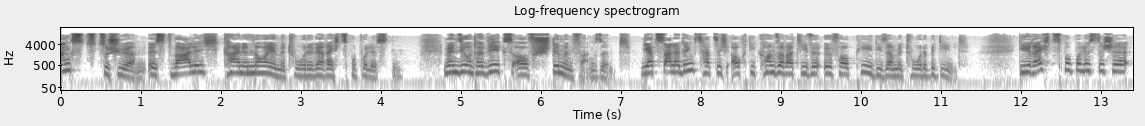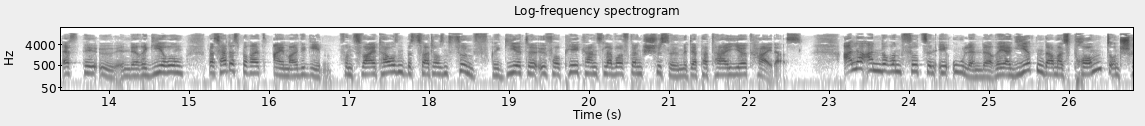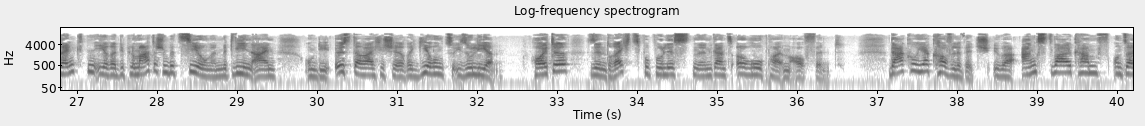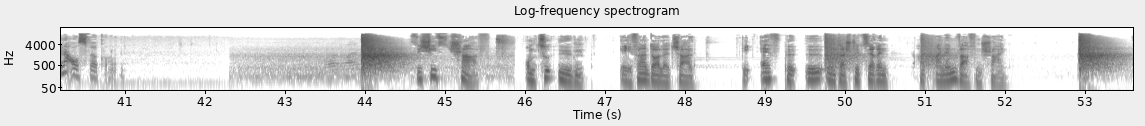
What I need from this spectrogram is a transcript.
Angst zu schüren ist wahrlich keine neue Methode der Rechtspopulisten wenn sie unterwegs auf Stimmenfang sind. Jetzt allerdings hat sich auch die konservative ÖVP dieser Methode bedient. Die rechtspopulistische FPÖ in der Regierung, das hat es bereits einmal gegeben. Von 2000 bis 2005 regierte ÖVP-Kanzler Wolfgang Schüssel mit der Partei Jörg Haiders. Alle anderen 14 EU-Länder reagierten damals prompt und schränkten ihre diplomatischen Beziehungen mit Wien ein, um die österreichische Regierung zu isolieren. Heute sind Rechtspopulisten in ganz Europa im Aufwind. Darko Jakovlevic über Angstwahlkampf und seine Auswirkungen. Sie schießt scharf, um zu üben. Eva Dolletschal, die FPÖ-Unterstützerin, hat einen Waffenschein.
